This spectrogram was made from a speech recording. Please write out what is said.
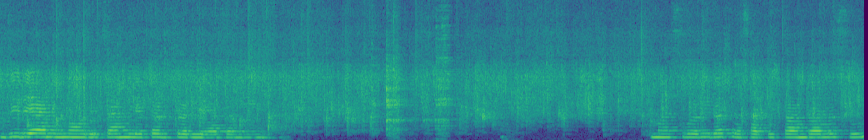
जिरे आणि मोहरी चांगले तडतडले आता मी. मासवडी रसासाठी कांदा लसूण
